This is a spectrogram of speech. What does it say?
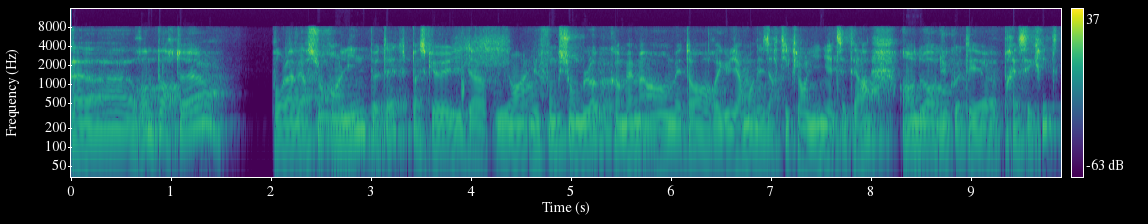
Rome Porter, pour la version en ligne peut-être, parce qu'ils ont une fonction blog quand même en mettant régulièrement des articles en ligne, etc., en dehors du côté presse écrite.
